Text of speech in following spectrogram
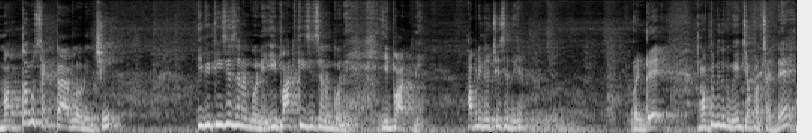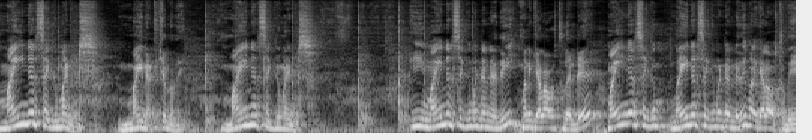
మొత్తము సెక్టార్లో నుంచి ఇది తీసేసాను అనుకోండి ఈ పార్ట్ తీసేసాను అనుకోండి ఈ పార్ట్ని అప్పుడు ఇది వచ్చేసింది అంటే మొత్తం మీద నువ్వేం చెప్పచ్చు అంటే మైనర్ సెగ్మెంట్స్ మైనర్ కిందది మైనర్ సెగ్మెంట్స్ ఈ మైనర్ సెగ్మెంట్ అనేది మనకి ఎలా వస్తుందంటే మైనర్ సెగ్ మైనర్ సెగ్మెంట్ అనేది మనకి ఎలా వస్తుంది?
